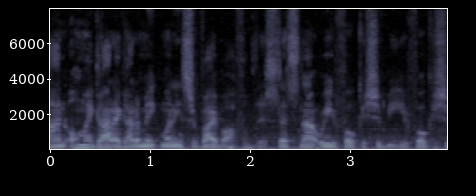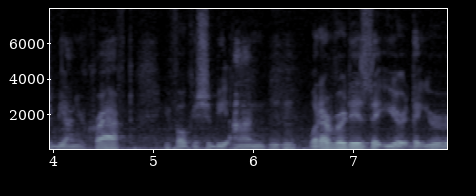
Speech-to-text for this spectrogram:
on oh my god, I got to make money and survive off of this. That's not where your focus should be. Your focus should be on your craft. Your focus should be on whatever it is that you're that you're.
